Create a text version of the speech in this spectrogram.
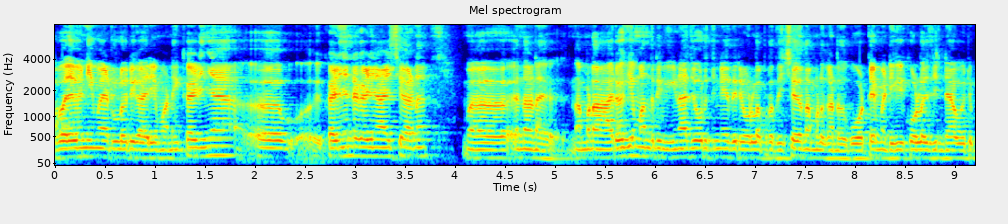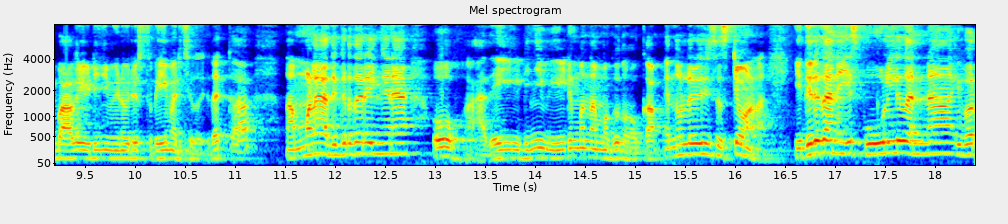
അപലപനീയമായിട്ടുള്ള ഒരു കാര്യമാണ്. ഈ കഴിഞ്ഞ കഴിഞ്ഞ കഴിഞ്ഞ ആഴ്ചയാണ് എന്താണ് നമ്മുടെ ആരോഗ്യമന്ത്രി വീണ ജോർജിനെതിരെയുള്ള പ്രതിഷേധം നമ്മൾ കണ്ടത്. കോട്ടയം മെഡിക്കൽ കോളേജിന്റെ ഒരു ഭാഗം ഇടിഞ്ഞ് വീണ ഒരു സ്ത്രീ മരിച്ചത്. ഇതൊക്കെ നമ്മളെ അധികൃതരെ ഇങ്ങനെ ഓ അത് ഇടിഞ്ഞ് വീഴുമ്പോൾ നമുക്ക് നോക്കാം എന്നുള്ളൊരു സിസ്റ്റമാണ്. ഇതിൽ തന്നെ ഈ സ്കൂളിൽ തന്നെ ഇവർ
